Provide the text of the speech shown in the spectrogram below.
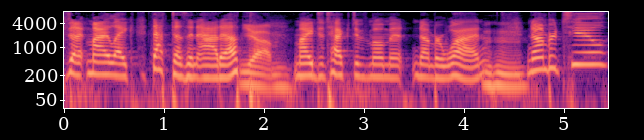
that- my like that doesn't add up. Yeah. My detective moment number 1. Mhm. Number 2,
